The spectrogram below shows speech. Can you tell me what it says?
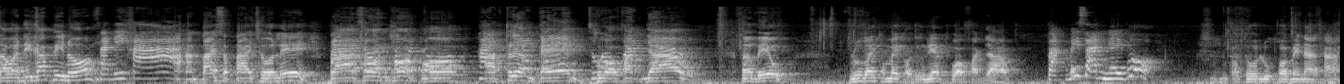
สวัสดีครับพี่น้อง สวัสดีค่ะ อาหารใต้สไตล์โชเล่ปลาช่อนทอดกรอบผัดเครื่องแกงถั่วฝักยาวเออเบลรู้ไหมทำไมเขาถึงเรียกถั่วฝักยาวปักไม่สั้นไงพ่อขอโทษลูกพ่อไม่น่าถาม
